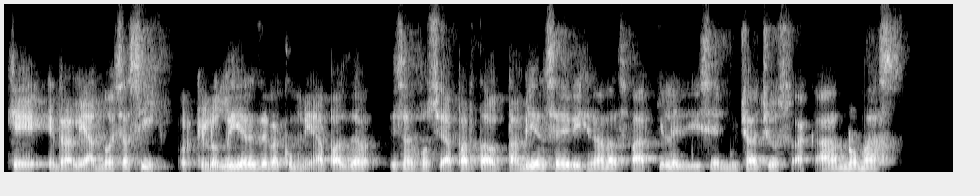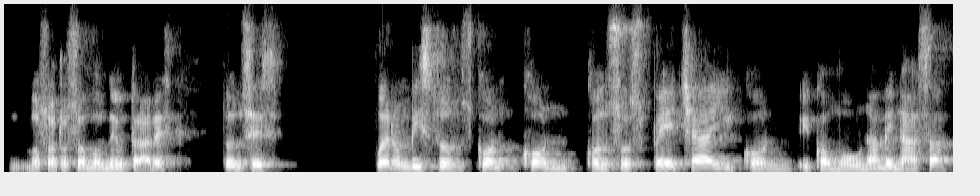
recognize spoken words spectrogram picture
que en realidad no es así, porque los líderes de la comunidad Paz de San José Apartado también se dirigen a las FARC y les dicen, muchachos, acá no más, nosotros somos neutrales. Entonces, fueron vistos con, con, con sospecha y, con, y como una amenaza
